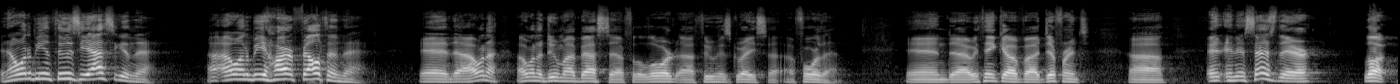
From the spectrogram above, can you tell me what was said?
And I want to be enthusiastic in that. I, want to be heartfelt in that. And uh, I, want to, I want to do my best uh, for the Lord uh, through His grace for that. And we think of different, and, and it says there, look,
